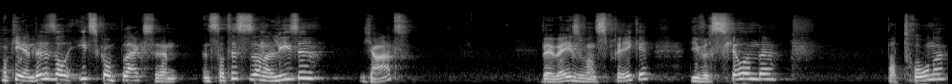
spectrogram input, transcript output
Oké, en dit is al iets complexer. En een statistische analyse gaat, bij wijze van spreken, die verschillende patronen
